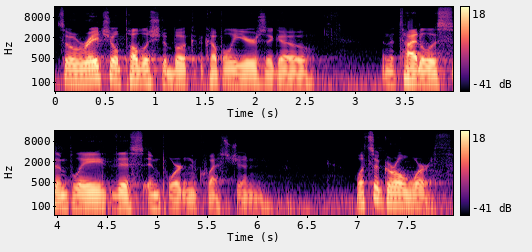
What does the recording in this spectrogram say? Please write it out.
So, Rachael published a book a couple of years ago, and the title is simply this important question What's a girl worth?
